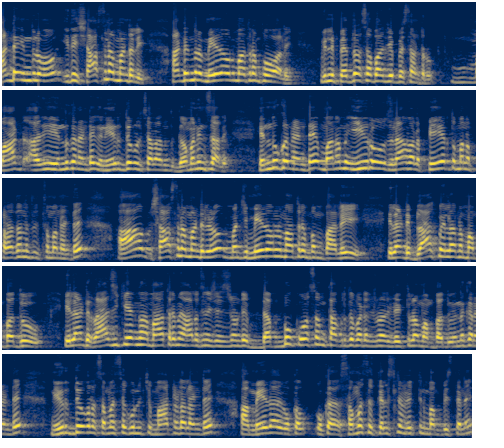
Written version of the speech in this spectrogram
అంటే ఇందులో ఇది శాసన మండలి. అంటే ఇందులో మేధావులు మాత్రం పోవాలి. వీళ్ళని పెద్దల సభ అని చెప్పేసి అంటారు. మాట అది ఎందుకనంటే నిరుద్యోగులు చాలా గమనించాలి. ఎందుకనంటే మనం ఈ రోజున వాళ్ళ పేరుతో మనం ప్రాధాన్యత ఇస్తామనంటే ఆ శాసన మండలిలో మంచి మేధావులను మాత్రమే పంపాలి. ఇలాంటి బ్లాక్ మెయిల్లను పంపద్దు. ఇలాంటి రాజకీయంగా మాత్రమే ఆలోచన చేసేటువంటి డబ్బు కోసం కకృతపడేటువంటి వ్యక్తులను పంపద్దు. ఎందుకంటే నిరుద్యోగుల సమస్య గురించి మాట్లాడాలంటే ఆ మేధావి ఒక ఒక సమస్య తెలిసిన వ్యక్తిని పంపిస్తేనే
